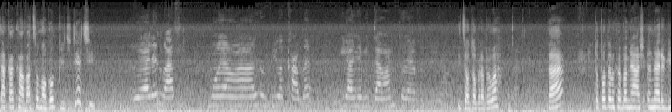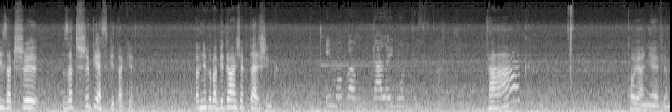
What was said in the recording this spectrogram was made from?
Taka kawa, co mogą pić dzieci. jeden raz moja mama zrobiła kawę i ja nie wydałam, to ja wypiłam. I co, dobra była? Tak? to potem chyba miałaś energii za trzy, za trzy pieski takie. Pewnie chyba biegałaś jak Pershing. I mogłam dalej nocy spać. Tak? To ja nie wiem.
